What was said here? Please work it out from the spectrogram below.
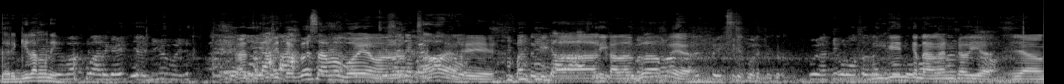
Dari Gilang nih. Atau cerita gue sama boy ya malu. Sama ya? Iya. Eh, kalau gue apa ya? Mungkin kenangan kali ya yang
